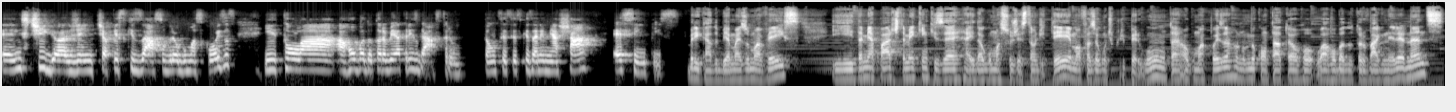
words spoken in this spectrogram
é, instiga a gente a pesquisar sobre algumas coisas. E tô lá, arroba doutora Beatriz Gastro. Então, se vocês quiserem me achar, é simples. Obrigado, Bia, mais uma vez. E da minha parte também, quem quiser aí dar alguma sugestão de tema ou fazer algum tipo de pergunta, alguma coisa, no meu contato é o, o arroba Dr. Wagner Hernandes.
